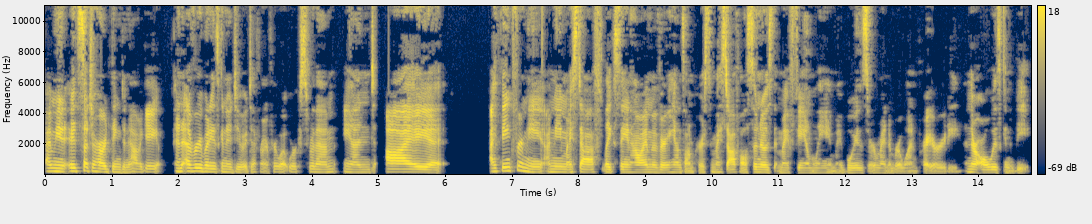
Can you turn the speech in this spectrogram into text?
I mean, it's such a hard thing to navigate and everybody's going to do it different for what works for them. And I, I think for me, I mean, my staff, like saying how I'm a very hands-on person, my staff also knows that my family and my boys are my number one priority and they're always going to be.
